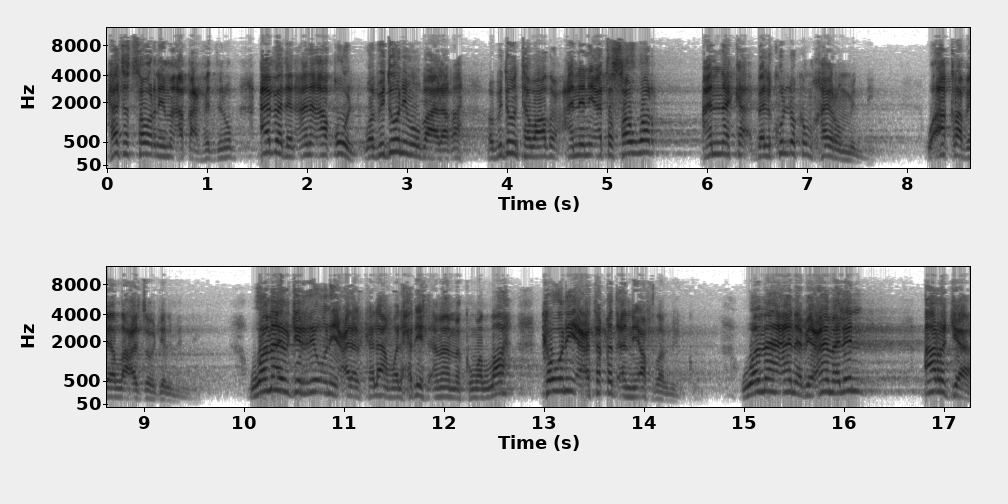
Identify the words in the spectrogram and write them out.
هل تتصور أني ما أقع في الذنوب؟ أبدا أنا أقول وبدون مبالغة وبدون تواضع أنني أتصور أنك بل كلكم خير مني وأقرب إلى الله عز وجل مني. وما يجرئني على الكلام والحديث أمامكم الله كوني أعتقد أني أفضل منكم. وما أنا بعمل أرجى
